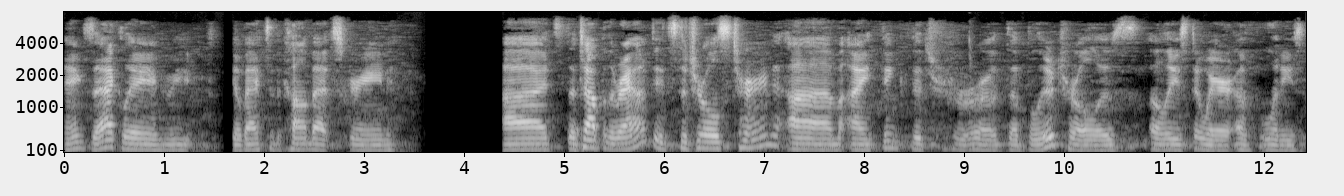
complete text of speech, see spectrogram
Exactly. We go back to the combat screen. Uh, it's the top of the round. It's the troll's turn. Um, I think the tro- the blue troll is at least aware of Lenny's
